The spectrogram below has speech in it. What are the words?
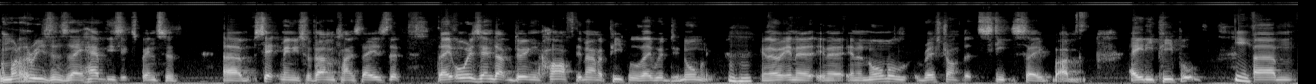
And one of the reasons they have these expensive um, set menus for Valentine's Day is that they always end up doing half the amount of people they would do normally. You know, in a in a in a normal restaurant that seats say um, eighty people, Yes. um,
